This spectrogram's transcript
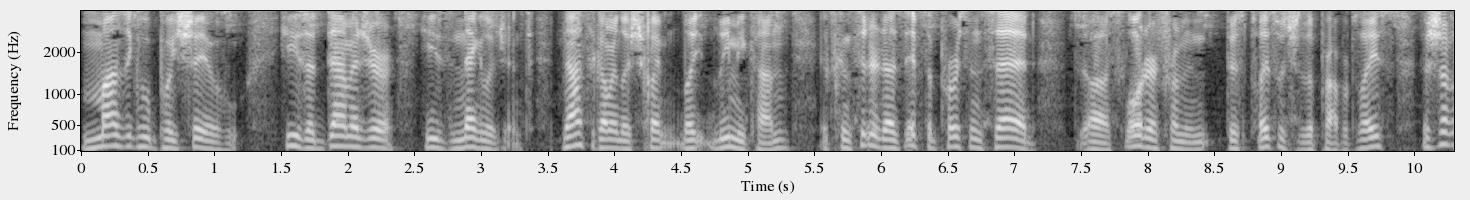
Mazikhu poishehu, he's a damager, he's negligent. Nasik amar limikan, it's considered as if the person said, uh, slaughter from this place, which is the proper place, the shachal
